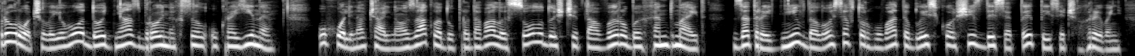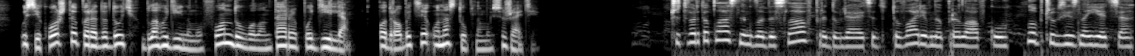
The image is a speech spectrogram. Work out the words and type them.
Приурочили його до Дня Збройних сил України. У холі навчального закладу продавали солодощі та вироби хендмейд. За три дні вдалося вторгувати близько 60 тисяч гривень. Усі кошти передадуть благодійному фонду волонтери Поділля. Подробиці у наступному сюжеті. Четвертокласник Владислав придивляється до товарів на прилавку. Хлопчик зізнається,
